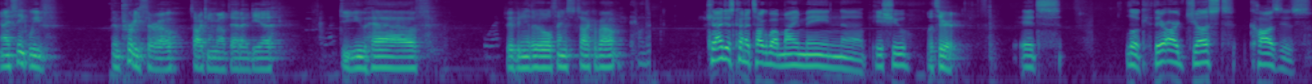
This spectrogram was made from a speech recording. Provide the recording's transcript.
And I think we've been pretty thorough talking about that idea. Do you have do we have any other little things to talk about? Can I just kind of talk about my main uh, issue? Let's hear it. It's look, there are just causes.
